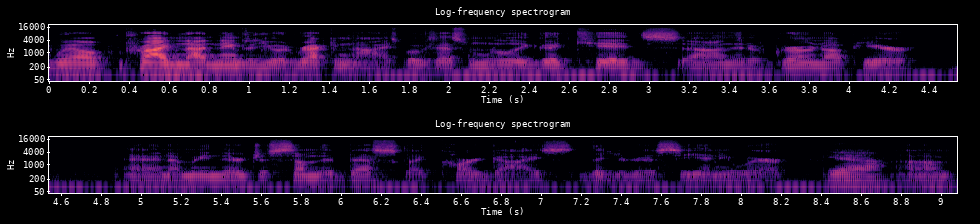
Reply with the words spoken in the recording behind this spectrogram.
well, probably not names that you would recognize, but we've had some really good kids uh, that have grown up here and I mean they're just some of the best like card guys that you're going to see anywhere. Yeah. Um,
